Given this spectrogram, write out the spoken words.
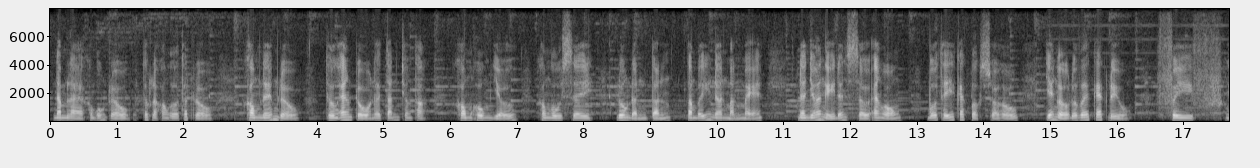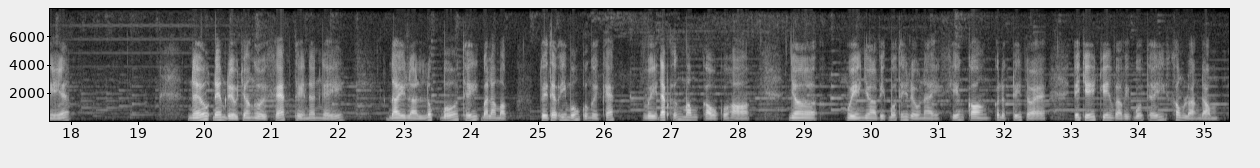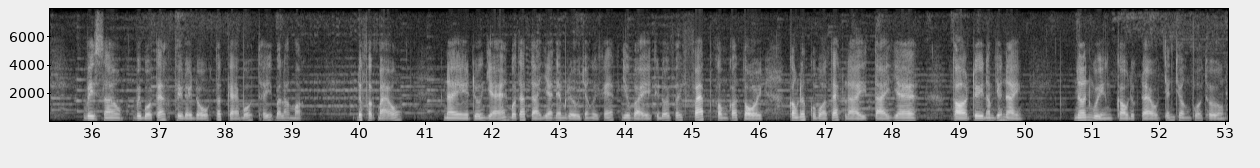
Năm là không uống rượu, tức là không ưa thích rượu. Không nếm rượu, thường an trụ nơi tánh chân thật, không hung dữ, không ngu si, luôn định tĩnh, tâm ý nên mạnh mẽ, nên nhớ nghĩ đến sự an ổn, bố thí các vật sở hữu, chế ngự đối với các điều phi nghĩa. Nếu đem rượu cho người khác thì nên nghĩ, đây là lúc bố thí ba la mật, tùy theo ý muốn của người khác, vì đáp ứng mong cầu của họ. Nhờ nguyện nhờ việc bố thí rượu này khiến con có được trí tuệ, ý chí chuyên vào việc bố thí, không loạn động. Vì sao? Vì Bồ Tát thì đầy đủ tất cả bố thí ba la mật. Đức Phật bảo, này trưởng giả, Bồ Tát tại gia đem rượu cho người khác, như vậy thì đối với Pháp không có tội, công đức của Bồ Tát lại tại gia thọ trì năm giới này, nên nguyện cầu được đạo chánh chân vô thượng.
